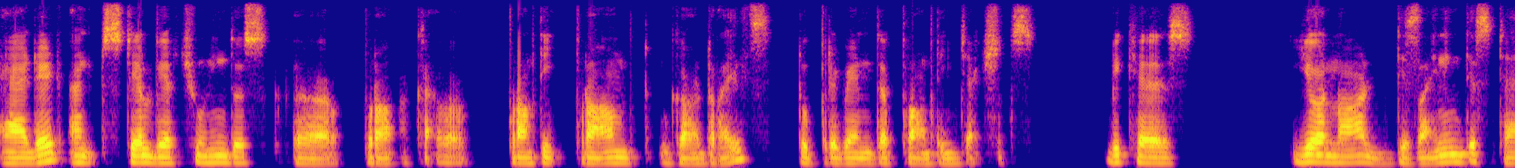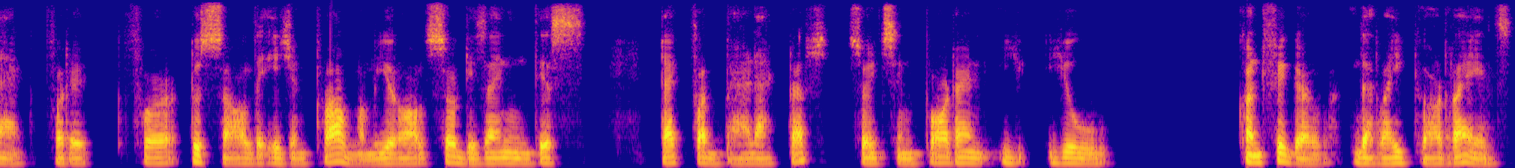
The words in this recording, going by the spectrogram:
added and still we are tuning those uh, uh prompt, prompt guardrails to prevent the prompt injections because you're not designing this tag for it for to solve the agent problem. You're also designing this tag for bad actors. So it's important you, you configure the right guardrails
